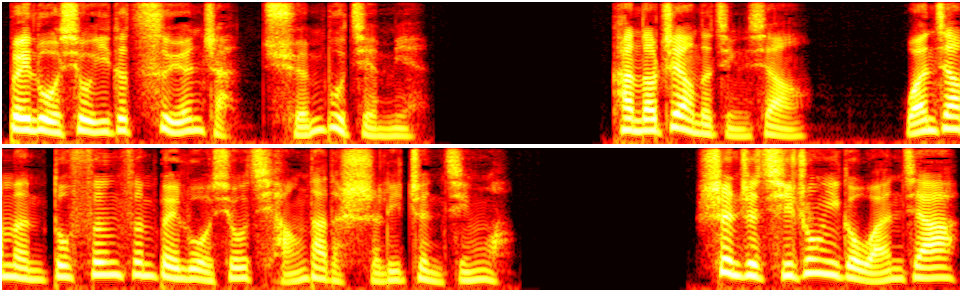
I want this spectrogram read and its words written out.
被洛修一个次元斩全部歼灭。看到这样的景象，玩家们都纷纷被洛修强大的实力震惊了，甚至其中一个玩家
